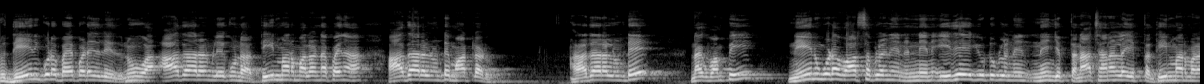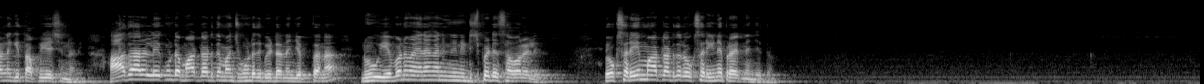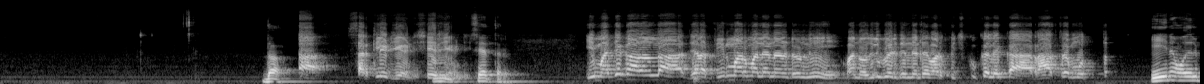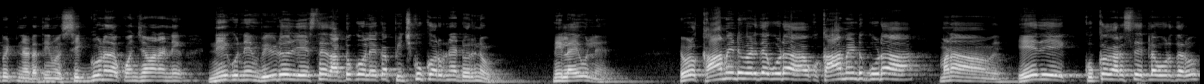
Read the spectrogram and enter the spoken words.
నువ్వు దేనికి కూడా భయపడేది లేదు. నువ్వు ఆధారం లేకుండా తీర్మానం మల్లన్న పైన ఆధారాలు ఉంటే మాట్లాడు. ఆధారాలు ఉంటే నాకు పంపి నేను కూడా వాట్సాప్లో నేను నేను ఇదే యూట్యూబ్లో నేను నేను చెప్తాను నా ఛానల్లో చెప్తాను తీర్మార్ మరణకి తప్పు చేసిందని. ఆధారం లేకుండా మాట్లాడితే మంచిగా ఉండదు బిడ్డ నేను చెప్తానా? నువ్వు ఎవరినైనా కానీ నేను ఇడిచిపెట్టే సవాలే లేదు. ఒకసారి ఏం మాట్లాడతారో ఒకసారి ఈయనే ప్రయత్నం చేద్దాం. దా. సర్క్యులేట్ చేయండి షేర్ చేయండి. చేస్తారు. ఈ మధ్య కాలంలో జర తీర్మార్ అనేటువంటి వాడిని వదిలిపెడుతుందంటే వాడు పిచ్చి కుక్క లెక్క రాష్ట్రం మొత్తం ఈయన వదిలిపెట్టినట్ట తిన. సిగ్గున కొంచెమన్నా అని నీకు నేను వీడియోలు చేస్తే తట్టుకోలేక పిచ్చుకు కొరుకున్నట్టు నువ్వు. నీ లైవ్ని ఎవరు కామెంట్ పెడితే కూడా ఒక కామెంట్ కూడా మన ఏది కుక్క కరిస్తే ఎట్లా ఊరుతారు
